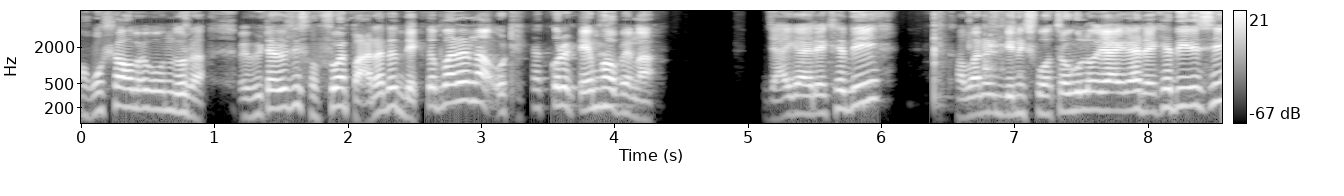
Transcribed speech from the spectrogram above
সমস্যা হবে বন্ধুরা। বেবিটা যদি সবসময় পায়রাদের দেখতে পারে না, ও ঠিকঠাক করে টেম হবে না। জায়গায় রেখে দিই, খাবারের জিনিসপত্রগুলো জায়গায় রেখে দিয়েছি।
